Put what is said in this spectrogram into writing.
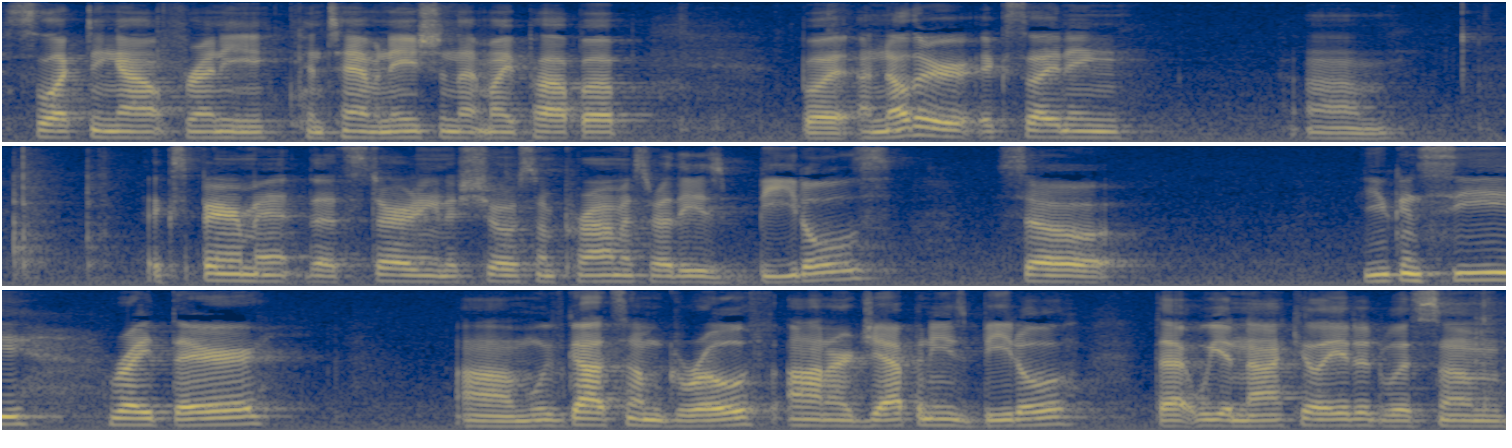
selecting out for any contamination that might pop up. But another exciting um, experiment that's starting to show some promise are these beetles. So you can see right there, um, we've got some growth on our Japanese beetle that we inoculated with some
